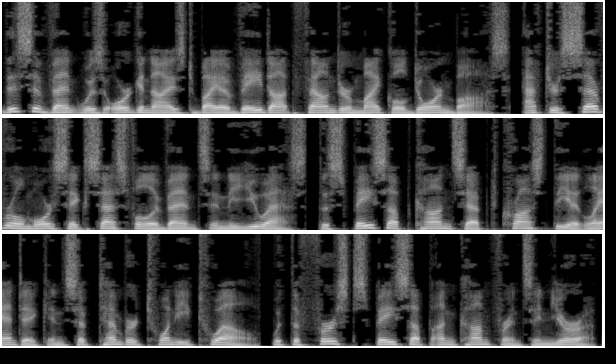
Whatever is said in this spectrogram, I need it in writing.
This event was organized by Evadot founder Michael Doornbos. After several more successful events in the U.S., the SpaceUp concept crossed the Atlantic in September 2012, with the first SpaceUp Unconference in Europe.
